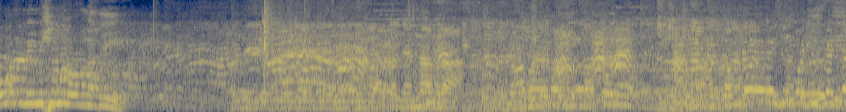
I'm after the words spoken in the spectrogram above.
మూడు నిమిషములు ఉన్నది. జనాలరా దమ్ము వేసి వడ్డీ పెట్టి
